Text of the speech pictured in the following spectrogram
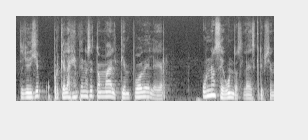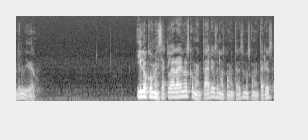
entonces yo dije, ¿por qué la gente no se toma el tiempo de leer unos segundos la descripción del video? Y lo comencé a aclarar en los comentarios, en los comentarios, en los comentarios.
